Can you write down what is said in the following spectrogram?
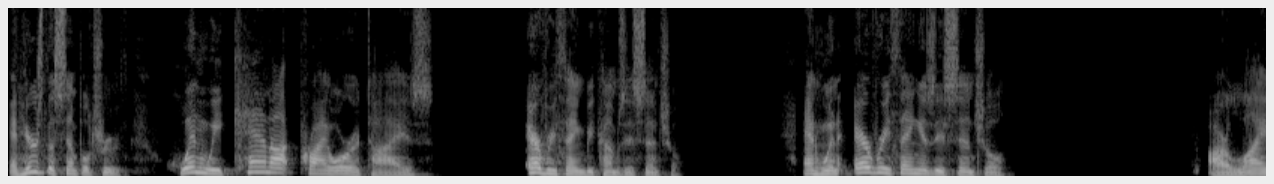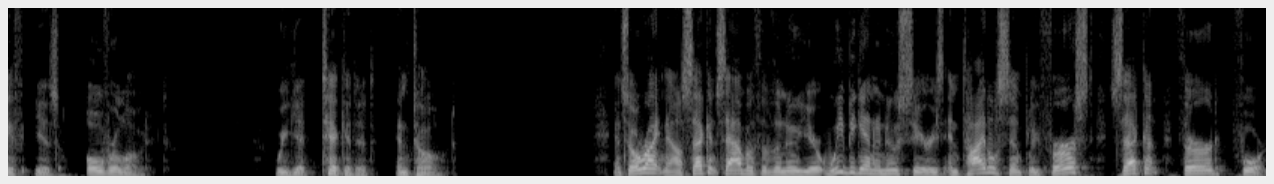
And here's the simple truth when we cannot prioritize, everything becomes essential. And when everything is essential, our life is overloaded. We get ticketed and towed. And so, right now, second Sabbath of the new year, we begin a new series entitled simply First, Second, Third, Fourth.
